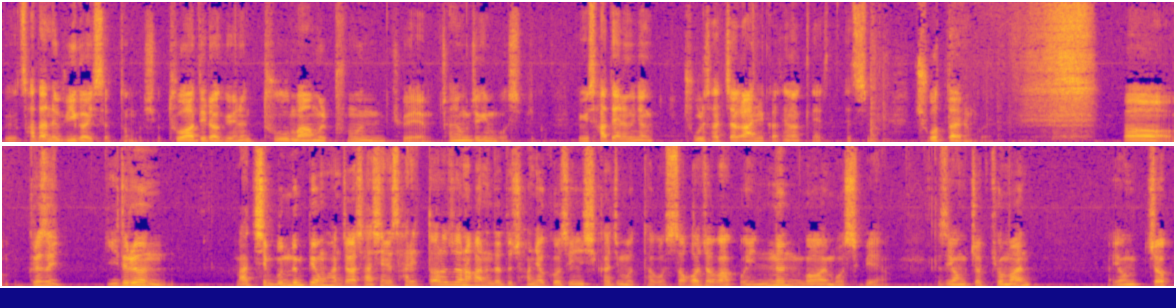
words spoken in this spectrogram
그 사단의 위가 있었던 곳이고 두아디라 교회는 두 마음을 품은 교회 전형적인 모습이고 여기 사대는 그냥 죽을 사자가 아닐까 생각했습니다. 죽었다는 거예요. 어, 그래서 이들은 마치 문둥병 환자가 자신의 살이 떨어져 나가는데도 전혀 그것을 인식하지 못하고 썩어져 가고 있는 거의 모습이에요. 그래서 영적 교만, 영적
